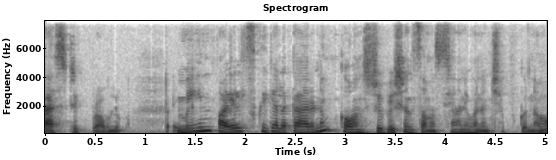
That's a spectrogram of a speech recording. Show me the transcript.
gastric problem main ఫైల్స్కి గల కారణం కాన్స్టిపేషన్ సమస్య అని మనం చెప్పుకున్నాం.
